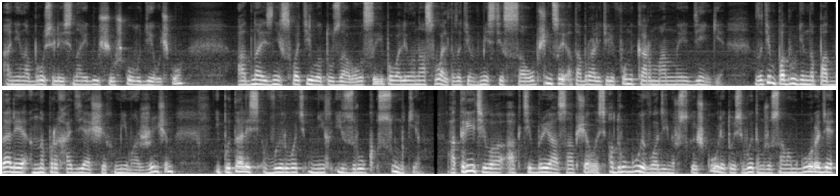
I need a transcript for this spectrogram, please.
Они набросились на идущую в школу девочку. Одна из них схватила ту за волосы и повалила на асфальт, а затем вместе с сообщницей отобрали телефоны карманные деньги. Затем подруги нападали на проходящих мимо женщин и пытались вырвать у них из рук сумки. А 3 октября сообщалось о другой Владимирской школе, то есть в этом же самом городе,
